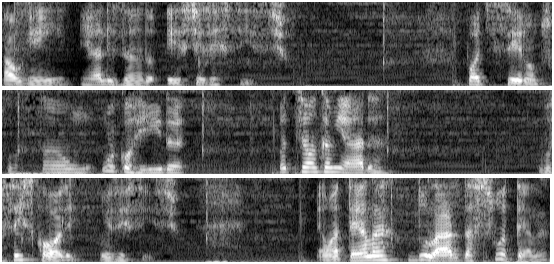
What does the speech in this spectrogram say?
alguém realizando este exercício. Pode ser uma musculação, uma corrida, pode ser uma caminhada. Você escolhe o exercício. É uma tela do lado da sua tela.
